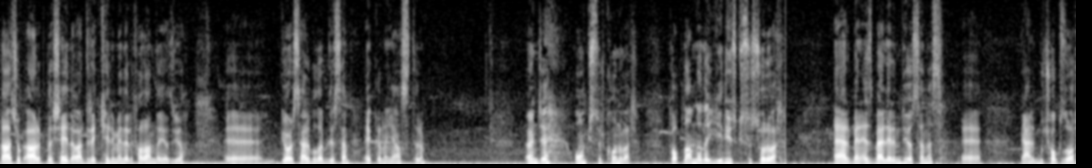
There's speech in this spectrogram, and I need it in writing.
daha çok ağırlıklı şey de var. Direkt kelimeleri falan da yazıyor. Ee, görsel bulabilirsem ekrana yansıtırım. Önce 10 küsür konu var. Toplamda da 700 küsür soru var. Eğer ben ezberlerim diyorsanız e, yani bu çok zor.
